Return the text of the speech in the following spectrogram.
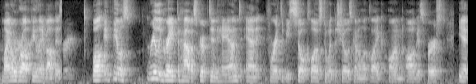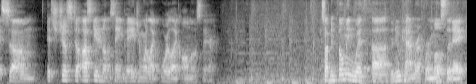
my overall feeling about this. Great. Well, it feels really great to have a script in hand and it, for it to be so close to what the show is going to look like on August 1st. It's um, it's just uh, us getting on the same page and we're like we're like almost there. So I've been filming with uh, the new camera for most of the day,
